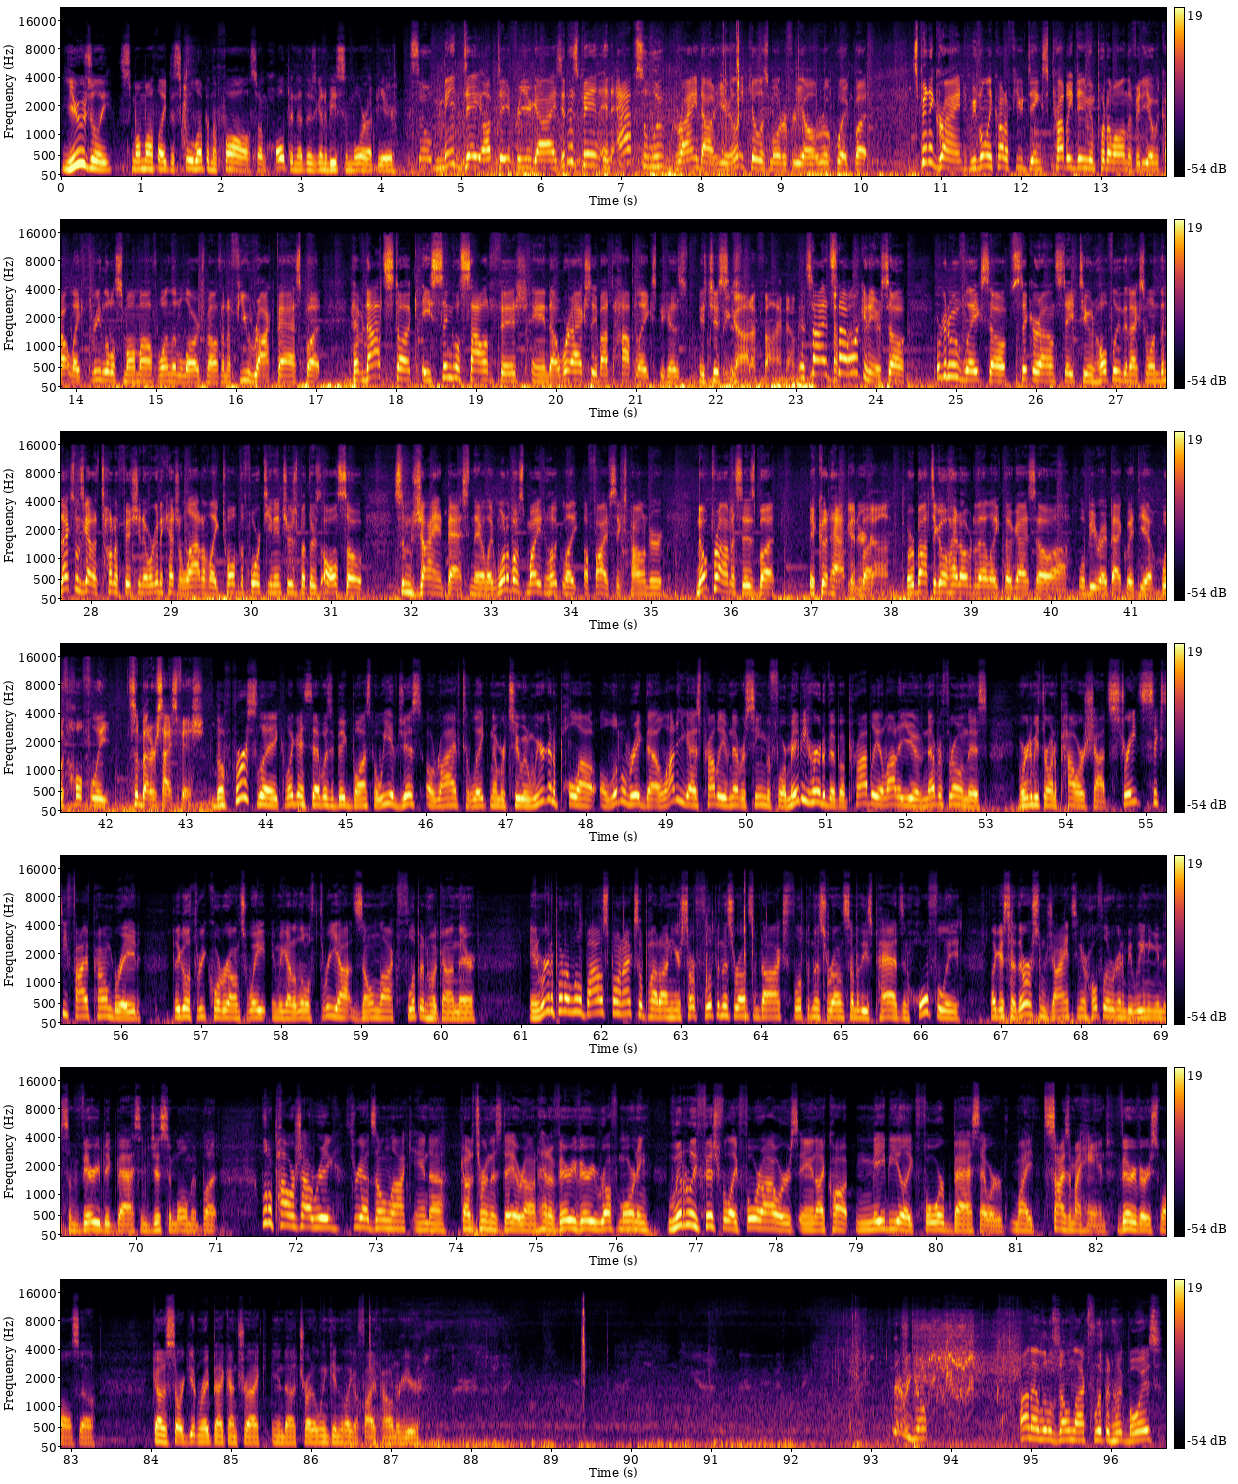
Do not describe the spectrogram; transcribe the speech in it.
usually smallmouth like to school up in the fall so i'm hoping that there's going to be some more up here. So midday update for you guys. It has been an absolute grind out here. Let me kill this motor for y'all real quick but it's been a grind. We've only caught a few dinks. Probably didn't even put them all in the video. We caught like three little smallmouth one little largemouth and a few rock bass but have not stuck a single solid fish and uh, we're actually about to hop lakes because it's just we gotta find them it's not it's not working here. So we're gonna move lakes, so stick around, stay tuned. Hopefully the next one, the next one's got a ton of fish in it. We're gonna catch a lot of like 12 to 14 inches, but there's also some giant bass in there. Like one of us might hook like a five, six pounder. No promises, but it could happen. But done. we're about to go head over to that lake though, guys. So uh, we'll be right back with you with hopefully some better sized fish. The first lake, like I said, was a big bust, but we have just arrived to lake number two and we're gonna pull out a little rig that a lot of you guys probably have never seen before, maybe heard of it, but probably a lot of you have never thrown this. We're gonna be throwing a power shot, straight 65 pound braid, big old three quarter ounce weight, and we got a little three aught ZoneLoc flipping hook on there. And we're gonna put a little Biospawn Exopod on here, start flipping this around some docks, flipping this around some of these pads, and hopefully, like I said, there are some giants in here. Hopefully we're gonna be leaning into some very big bass in just a moment, but little power shot rig, three aught ZoneLoc, and uh, got to turn this day around. Had a very, very rough morning. Literally fished for like four hours, and I caught maybe like four bass that were my size of my hand. Very, very small, so got to start getting right back on track and uh, try to link into like a five pounder here. There we go. On that little ZoneLoc flipping hook, boys.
